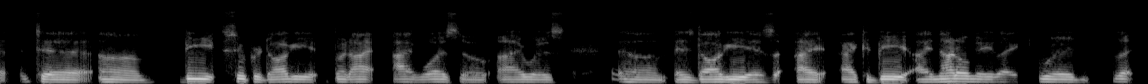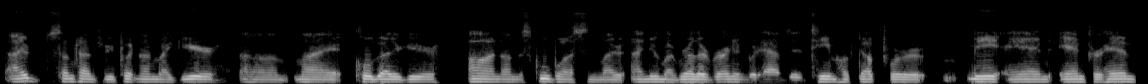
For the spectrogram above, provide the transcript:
uh, to um, be super doggy, but I I was though I was um, as doggy as I I could be. I not only like would I'd sometimes be putting on my gear, um, my cold weather gear on on the school bus, and my I knew my brother Vernon would have the team hooked up for me and and for him,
